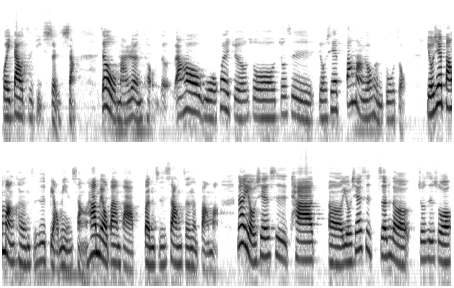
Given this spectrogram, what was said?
回到自己身上，这个我蛮认同的。然后我会觉得说，就是有些帮忙有很多种，有些帮忙可能只是表面上，他没有办法本质上真的帮忙。那有些是他呃，有些是真的，就是说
